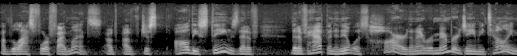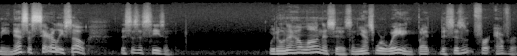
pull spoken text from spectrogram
of the last four or five months of, of just all these things that have that have happened and it was hard. And i remember jamie telling me necessarily so. This is a season. We don't know how long this is and yes we're waiting but this isn't forever.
